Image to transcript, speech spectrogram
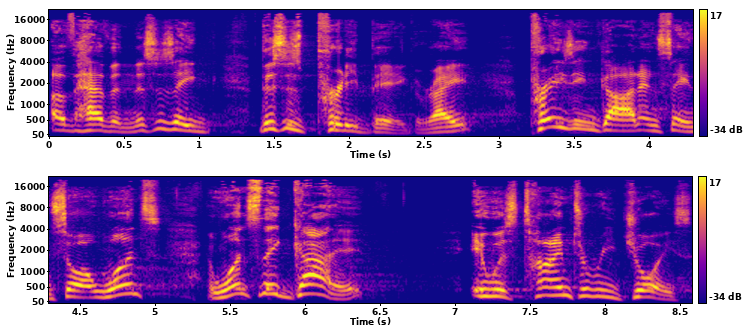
of heaven. This is a this is pretty big, right? Praising God and saying, so At once, once they got it, it was time to rejoice.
